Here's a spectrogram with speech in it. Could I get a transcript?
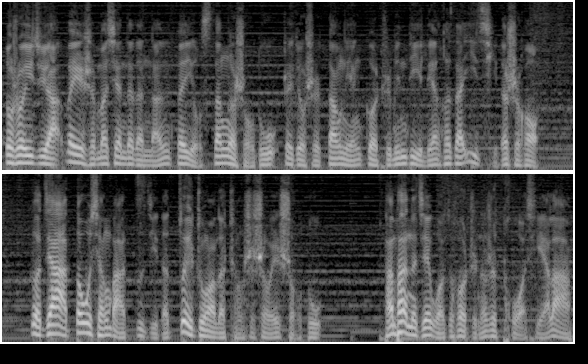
多说一句啊，为什么现在的南非有三个首都？这就是当年各殖民地联合在一起的时候，各家都想把自己的最重要的城市设为首都。谈判的结果最后只能是妥协了啊！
